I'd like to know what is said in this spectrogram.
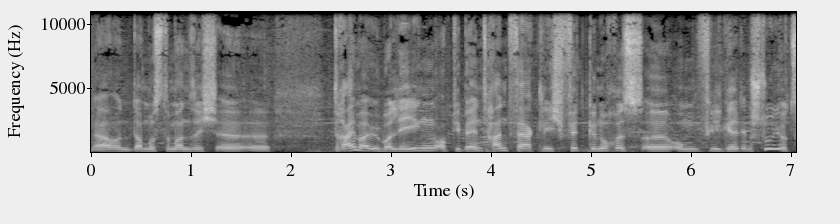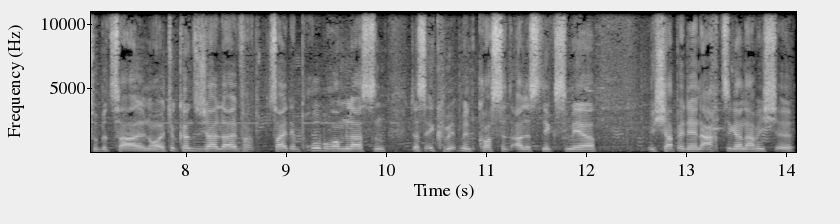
Ja, und da musste man sich äh, äh, dreimal überlegen, ob die Band handwerklich fit genug ist, äh, um viel Geld im Studio zu bezahlen. Heute können sie sich halt einfach Zeit im Proberaum lassen. Das Equipment kostet alles nichts mehr. Ich habe in den 80ern habe ich äh,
